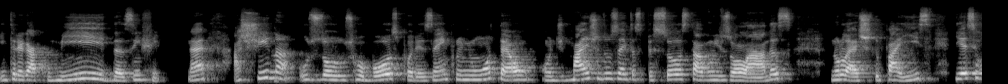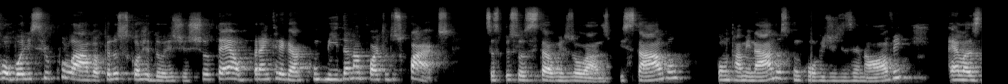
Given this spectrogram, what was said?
entregar comidas, enfim. Né? A China usou os robôs, por exemplo, em um hotel onde mais de 200 pessoas estavam isoladas no leste do país, e esse robô ele circulava pelos corredores deste hotel para entregar comida na porta dos quartos. Essas pessoas estavam isoladas, estavam contaminadas com Covid-19, elas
